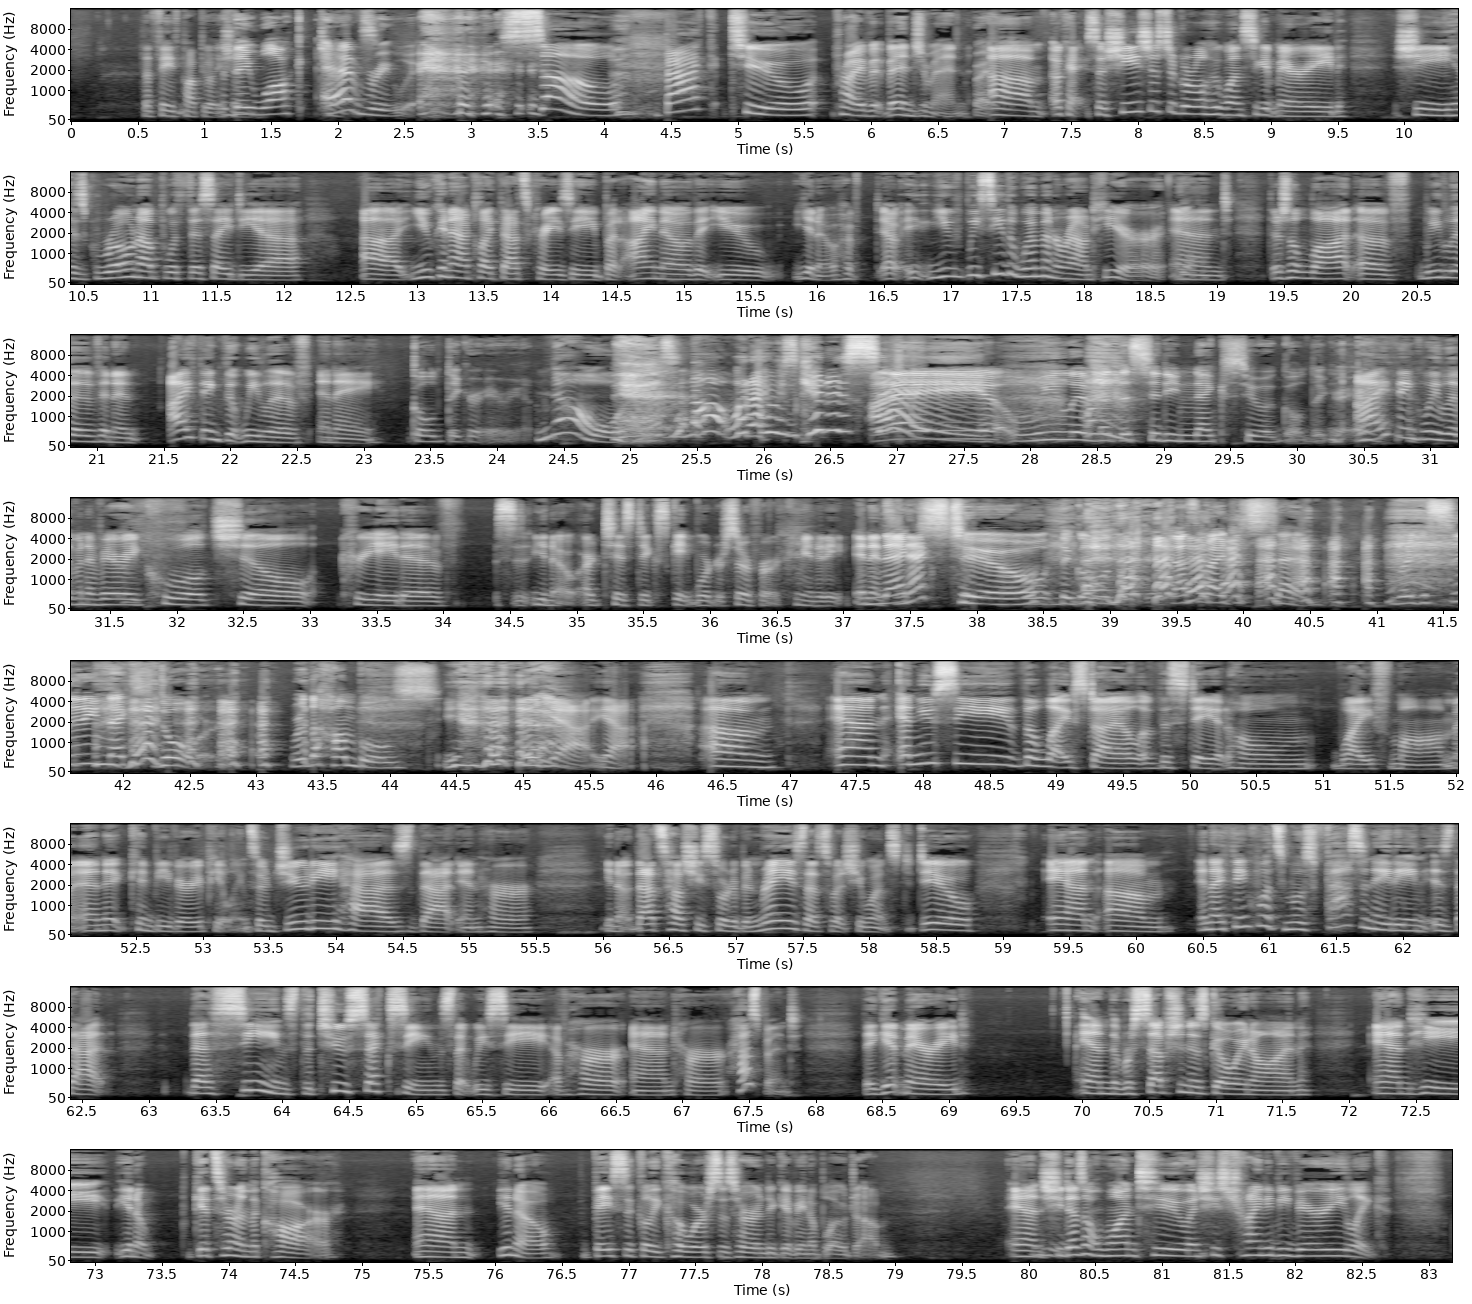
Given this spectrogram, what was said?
the faith population. They walk everywhere. so back to Private Benjamin. Right. Um, okay, so she's just a girl who wants to get married. She has grown up with this idea. Uh, you can act like that's crazy, but I know that you, you know, have uh, you. We see the women around here, and there's a lot of. We live in an. I think that we live in a gold digger area. No, that's not what I was gonna say. I, we live at the city next to a gold digger area. I think we live in a very cool, chill, creative, you know, artistic skateboarder surfer community, and it's next, to. the gold diggers. That's what I just said. We're the city next door. We're the humbles. yeah, yeah. Um, and and you see the lifestyle of the stay-at-home wife mom, and it can be very appealing. So Judy has that in her. You know, that's how she's sort of been raised. That's what she wants to do, and um, and I think what's most fascinating is that the scenes, the two sex scenes that we see of her and her husband. They get married and the reception is going on and he, you know, gets her in the car and, you know, basically coerces her into giving a blowjob. And she mm-hmm. doesn't want to and she's trying to be very like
